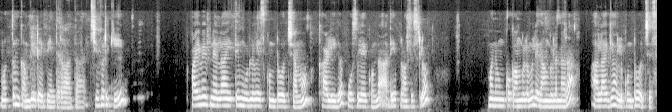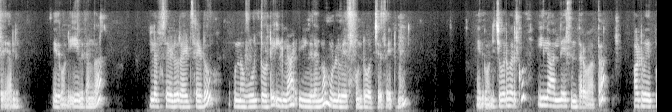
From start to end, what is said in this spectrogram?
మొత్తం కంప్లీట్ అయిపోయిన తర్వాత చివరికి పై వైపున ఎలా అయితే ముళ్ళు వేసుకుంటూ వచ్చామో. ఖాళీగా పూస లేకుండా అదే ప్రాసెస్లో మనం ఇంకొక అంగుళము లేదా అంగుళన్నర అలాగే అల్లుకుంటూ వచ్చేసేయాలి. ఇదిగోండి ఈ విధంగా లెఫ్ట్ సైడ్ రైట్ సైడ్ ఉన్న ఊళ్ళతోటి ఇలా ఈ విధంగా ముళ్ళు వేసుకుంటూ వచ్చేసేయటమే. ఇదిగోండి చివరి వరకు ఇలా అల్లేసిన తర్వాత అటువైపు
